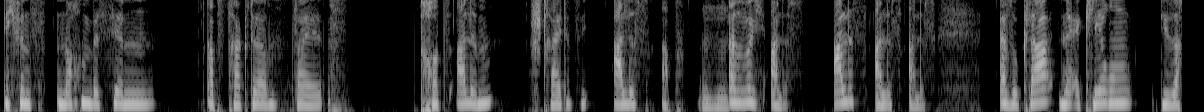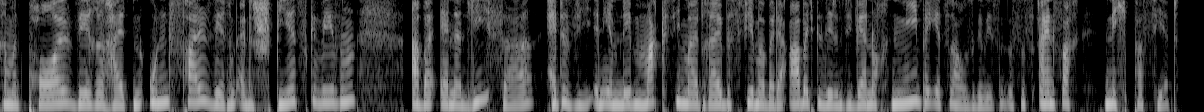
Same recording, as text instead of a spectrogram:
Ich finde es noch ein bisschen abstrakter, weil trotz allem streitet sie alles ab. Also wirklich alles. Alles, alles, alles. Also klar, eine Erklärung, die Sache mit Paul wäre halt ein Unfall während eines Spiels gewesen. Aber Annalisa hätte sie in ihrem Leben maximal drei bis viermal bei der Arbeit gesehen und sie wäre noch nie bei ihr zu Hause gewesen. Das ist einfach nicht passiert.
